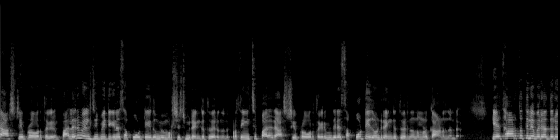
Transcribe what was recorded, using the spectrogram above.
രാഷ്ട്രീയ പ്രവർത്തകരും പലരും എൽ ജി ബി ടിക്കിനെ സപ്പോർട്ട് ചെയ്തും വിമർശിച്ചും രംഗത്ത് വരുന്നുണ്ട്. പ്രത്യേകിച്ച് പല രാഷ്ട്രീയ പ്രവർത്തകരും ഇതിനെ സപ്പോർട്ട് ചെയ്തുകൊണ്ട് രംഗത്ത് വരുന്നത് നമ്മൾ കാണുന്നുണ്ട്. യഥാർത്ഥത്തിൽ ഇവരതൊരു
